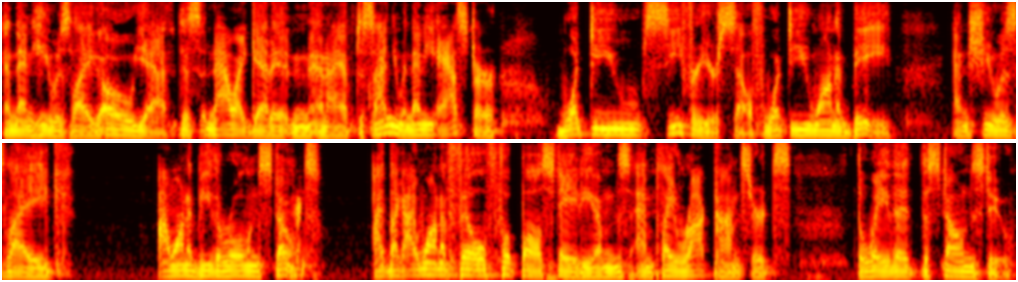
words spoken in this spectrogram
And then he was like, "Oh yeah, this now I get it and and I have to sign you." And then he asked her, "What do you see for yourself? What do you want to be?" And she was like, "I want to be the Rolling Stones." I like I want to fill football stadiums and play rock concerts the way that the Stones do.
